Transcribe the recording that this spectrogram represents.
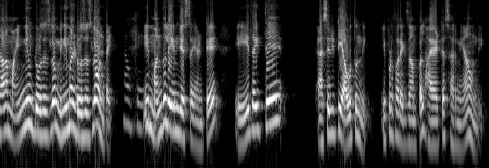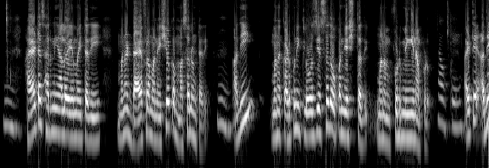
చాలా మైన్యూట్ డోసెస్లో మినిమల్ డోసెస్లో ఉంటాయి. ఈ మందులు ఏం చేస్తాయి అంటే ఏదైతే యాసిడిటీ అవుతుంది. ఇప్పుడు ఫర్ ఎగ్జాంపుల్ హయాటస్ హర్నియా ఉంది. హయాటస్ హర్నియాలో ఏమవుతుంది మన డయాఫ్రమ్ అనేసి ఒక మసల్ ఉంటుంది. అది మన కడుపుని క్లోజ్ చేస్తుంది ఓపెన్ చేస్తుంది మనం ఫుడ్ మింగినప్పుడు. అయితే అది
